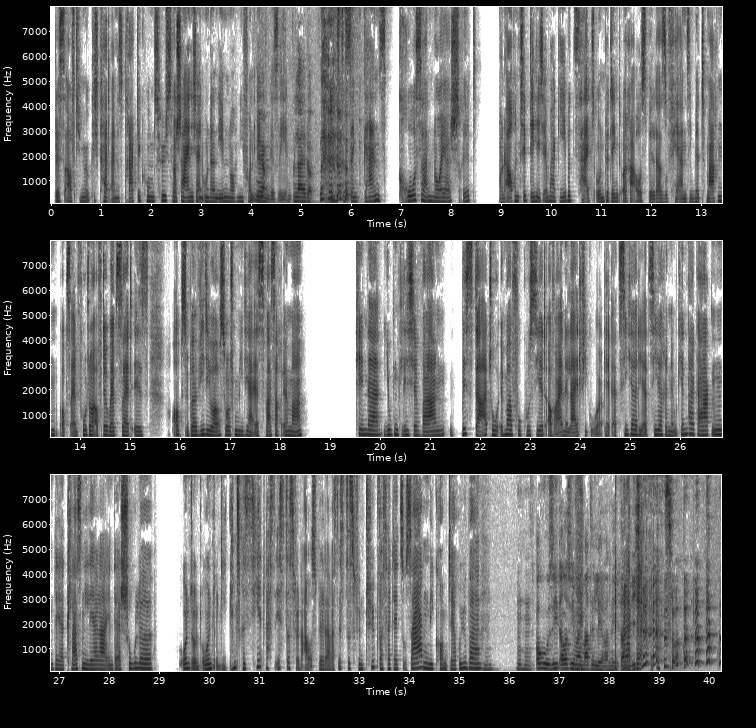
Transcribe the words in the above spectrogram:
bis auf die Möglichkeit eines Praktikums höchstwahrscheinlich ein Unternehmen noch nie von innen ja, gesehen. Leider. das ist ein ganz großer neuer Schritt. Und auch ein Tipp, den ich immer gebe, zeigt unbedingt eure Ausbilder, sofern sie mitmachen, ob es ein Foto auf der Website ist, ob es über Video auf Social Media ist, was auch immer. Kinder, Jugendliche waren bis dato immer fokussiert auf eine Leitfigur. Der Erzieher, die Erzieherin im Kindergarten, der Klassenlehrer in der Schule und, und, und. Und die interessiert, was ist das für ein Ausbilder? Was ist das für ein Typ? Was hat der zu sagen? Wie kommt der rüber? Mhm. Mhm. Oh, sieht aus wie mein Mathelehrer. Nee, dann nicht. so.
